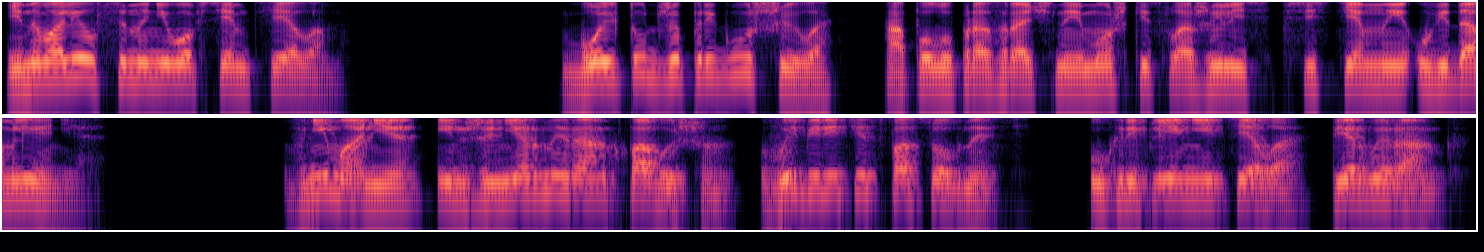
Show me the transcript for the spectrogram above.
и навалился на него всем телом. Боль тут же приглушила, а полупрозрачные мошки сложились в системные уведомления. Внимание! Инженерный ранг повышен. Выберите способность. Укрепление тела. Первый ранг.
